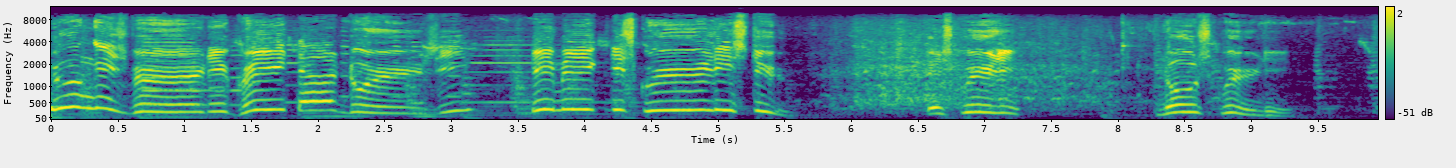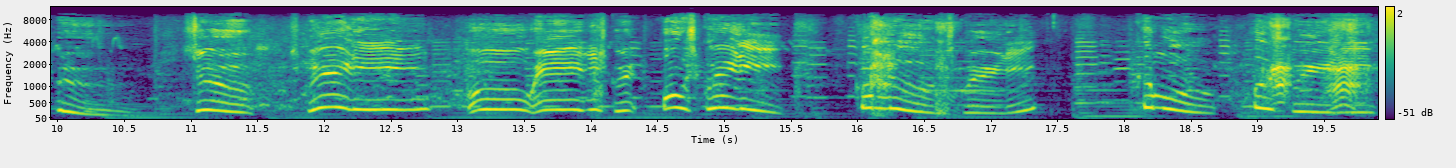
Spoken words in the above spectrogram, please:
Young is very great outdoorsy. He make the squirrely stew. The squirrely, no squirrely. So squirrely. Oh, where the squir? Oh, squirrely. Come on, squirrely. Come on. Oh, squirrely.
